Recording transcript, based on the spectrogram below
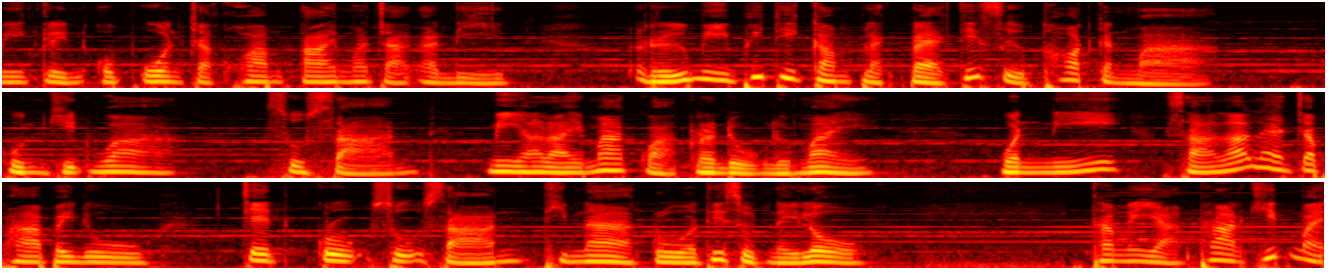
มีกลิ่นอบอวลจากความตายมาจากอดีต หรือมีพิธีกรรมแปลก ๆ ที่สืบทอดกันมา คุณคิดว่า สุสานมีอะไรมากกว่ากระดูกหรือไม่ วันนี้สาระแลนจะพาไปดู 7 กรุสุสานที่น่ากลัวที่สุดในโลก ถ้าไม่อยากพลาดคลิปใหม่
